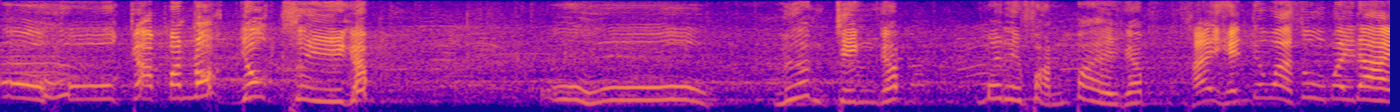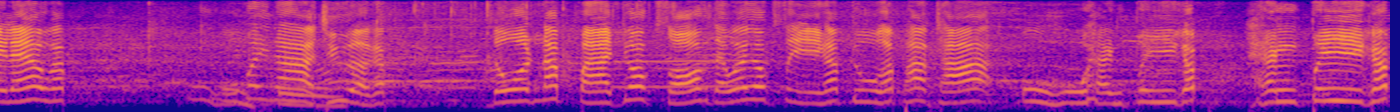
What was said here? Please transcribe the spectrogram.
โอ้โหกลับมาน็อกยกสี่ครับ โอ้โหเรื่องจริงครับ ไม่ได้ฝันไปครับ ใครเห็นก็ว่าสู้ไม่ได้แล้วครับโอ้โหไม่น่าเชื่อครับ โดนนับ 8 ยก 2 แต่ว่ายก 4 ครับดูครับภาพช้า โอ้โหแห่งปีครับ แห่งปีครับ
